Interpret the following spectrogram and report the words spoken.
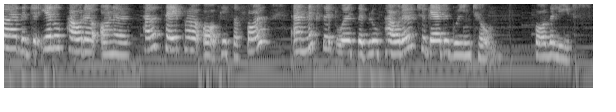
Apply the yellow powder on a palette paper or a piece of foil and mix it with the blue powder to get a green tone for the leaves.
